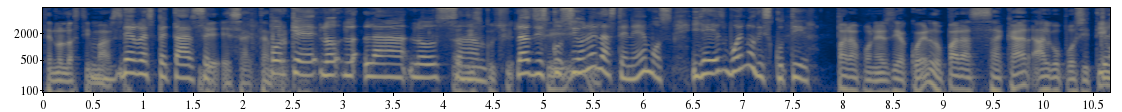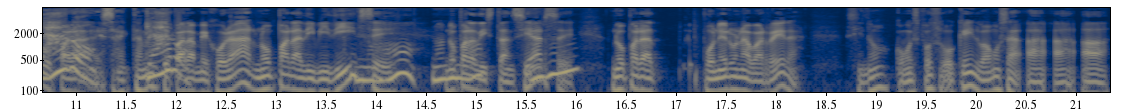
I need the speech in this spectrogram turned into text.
de no lastimarse. De respetarse. De- exactamente. Porque lo- la- la- los, Las discusiones sí. las tenemos y ahí es bueno discutir. Para ponerse de acuerdo, para sacar algo positivo, Claro, para exactamente claro. para mejorar, no para dividirse, No, no, no, para distanciarse, no para poner una barrera, sino como esposo, ok, vamos a, a, a, a-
